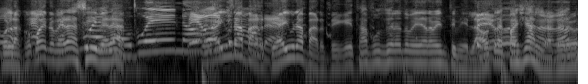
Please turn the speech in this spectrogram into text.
con la, bueno, verás, sí, verás. Bueno, bueno. Pero hay una parte, hay una parte que está funcionando medianamente bien, la otra es payasla, pero...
